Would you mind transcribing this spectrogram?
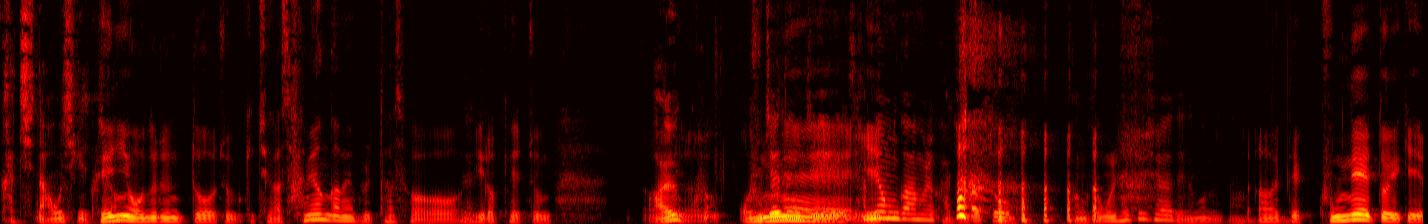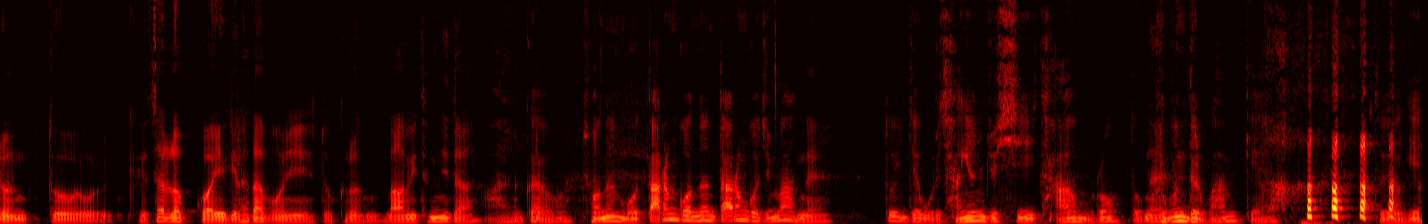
같이 나오시겠죠. 괜히 오늘은 또 좀 제가 사명감에 불타서 네. 이렇게 좀 아유, 어, 언제든지 사명감을 가지고 또 방송을 해주셔야 되는 겁니다. 어, 근데 국내에 또 이게 이런 또그 셀럽과 얘기를 하다 보니 또 그런 마음이 듭니다. 아, 그러니까요. 저는 뭐 다른 거는 다른 거지만 네. 또 이제 우리 장현주 씨 다음으로 또 네. 그분들과 함께 또 여기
